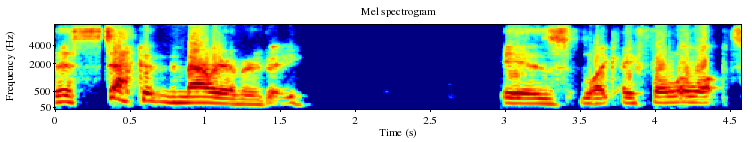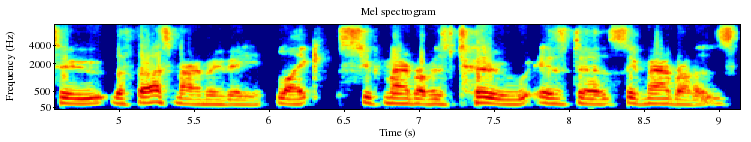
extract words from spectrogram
the second Mario movie is like a follow up to the first Mario movie, like Super Mario Brothers 2 is to Super Mario Brothers,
